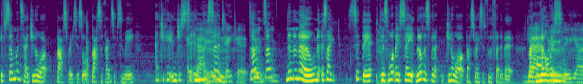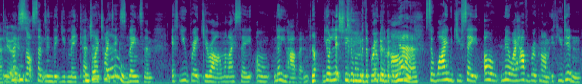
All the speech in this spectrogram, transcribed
If someone said, you know what, that's racist or that's offensive to me, educate and just sit and Yeah, listen. Take it. Don't, don't, no, no, no. no. It's like, sit there because what they say, they're not going to be like, do you know what, that's racist for the fun of it. Like, yeah, no one. honestly, yeah. Yeah. Like, it's not something that you'd make up. And And I just tried to explain to them. If you break your arm and I say, "Oh no, you haven't," you're literally the one with the broken arm. Yeah. So why would you say, "Oh no, I have a broken arm"? If you didn't,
